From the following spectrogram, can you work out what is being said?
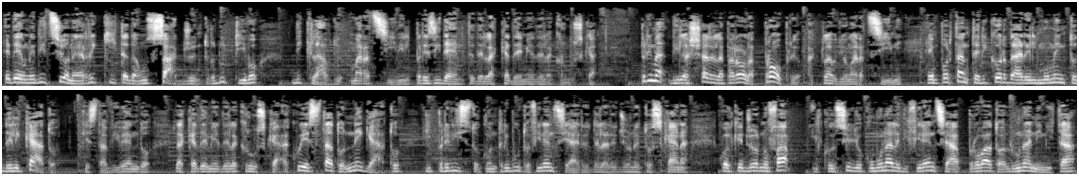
ed è un'edizione arricchita da un saggio introduttivo di Claudio Marazzini, il presidente dell'Accademia della Crusca. Prima di lasciare la parola proprio a Claudio Marazzini, è importante ricordare il momento delicato che sta vivendo l'Accademia della Crusca, a cui è stato negato il previsto contributo finanziario della Regione Toscana. Qualche giorno fa il Consiglio Comunale di Firenze ha approvato all'unanimità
